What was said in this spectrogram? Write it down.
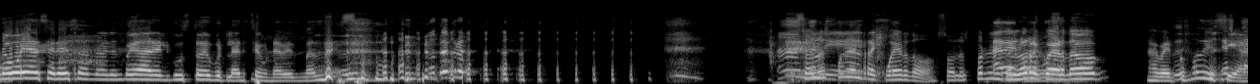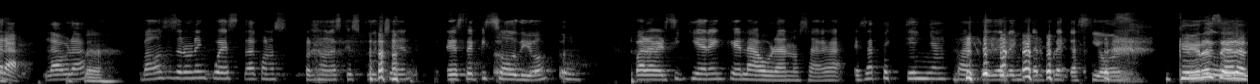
No voy a hacer eso, no les voy a dar el gusto de burlarse una vez más. de eso. No te preocupes. Solo es por el recuerdo. Solo es por el ver, Solo recuerdo. recuerdo, a ver, ¿cómo decía? Espera, Laura. Ah, Vamos a hacer una encuesta con las personas que escuchen este episodio para ver si quieren que Laura nos haga esa pequeña parte de la interpretación. Qué grosera.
